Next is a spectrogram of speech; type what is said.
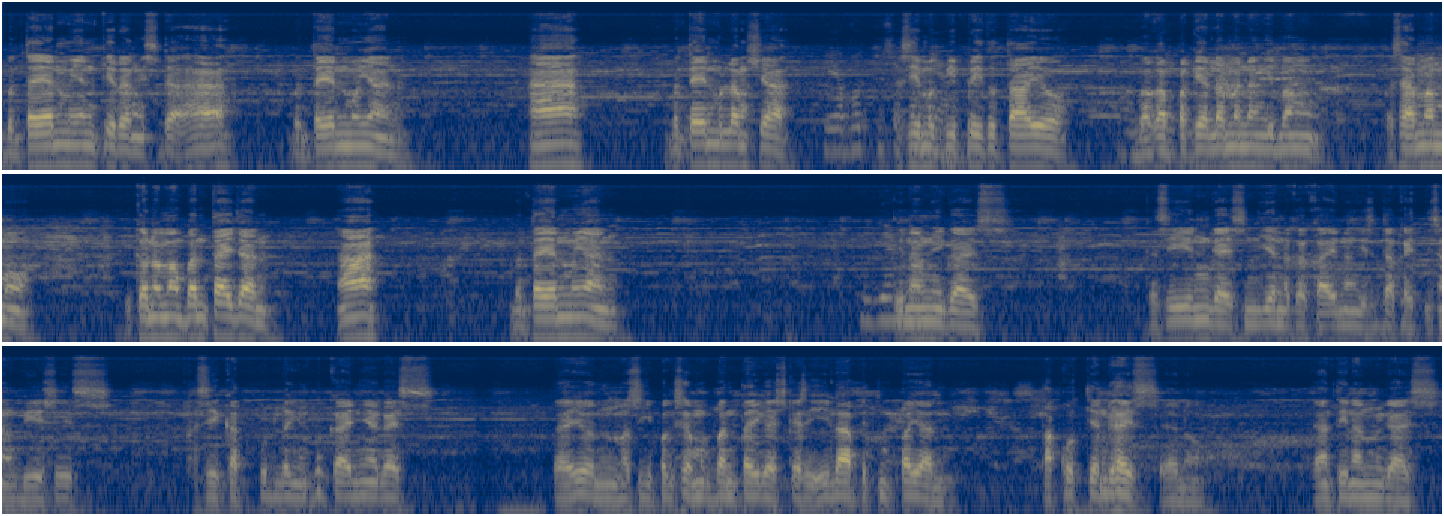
Bantayan mo yan kirang isda ha. Bantayan mo yan. Ha? Bantayan mo lang siya. Kasi magpiprito tayo. Baka pakialaman ng ibang kasama mo. Ikaw namang bantay dyan. Ha? Bantayan mo yan. Tinan niyo guys. Kasi yun guys, hindi yan nakakain ng isda kahit isang beses. Kasi cat food lang yung pagkain niya guys. Kaya yun, masipag siya magbantay guys. Kasi ilapit mo pa yan. Takot yan guys. Ano. Yan, tingnan mo guys.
